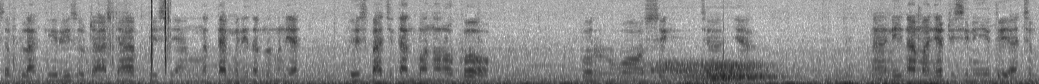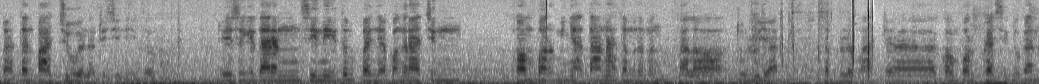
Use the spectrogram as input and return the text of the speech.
sebelah kiri sudah ada bis yang ngetem ini teman-teman ya. Bis Pacitan Ponorogo Purwosih Jaya nah ini namanya di sini itu ya jembatan Paju kalau di sini itu. Di sekitaran sini itu banyak pengrajin kompor minyak tanah teman-teman. Kalau dulu ya sebelum ada kompor gas itu kan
